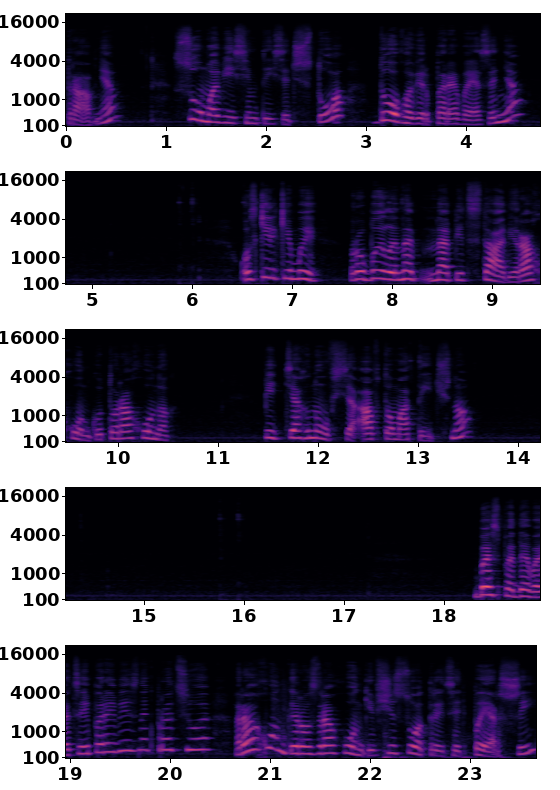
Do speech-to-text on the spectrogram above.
травня, сума 8100, договір перевезення. Оскільки ми робили на, на підставі рахунку, то рахунок підтягнувся автоматично. Без ПДВ цей перевізник працює. Рахунки розрахунків 631,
